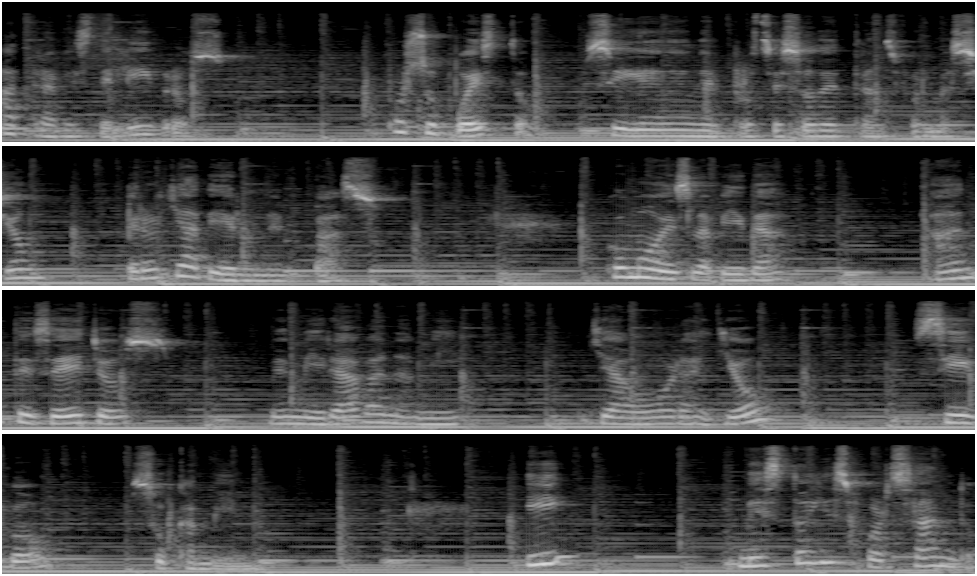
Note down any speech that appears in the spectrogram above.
a través de libros. Por supuesto, siguen en el proceso de transformación, pero ya dieron el paso. ¿Cómo es la vida? Antes ellos me miraban a mí y ahora yo sigo su camino. Y me estoy esforzando.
